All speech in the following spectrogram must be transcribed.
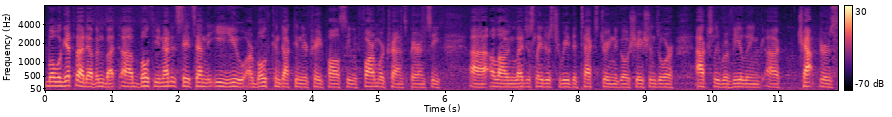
well, we'll get to that, Evan. But uh, both the United States and the EU are both conducting their trade policy with far more transparency, uh, allowing legislators to read the text during negotiations, or actually revealing uh, chapters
